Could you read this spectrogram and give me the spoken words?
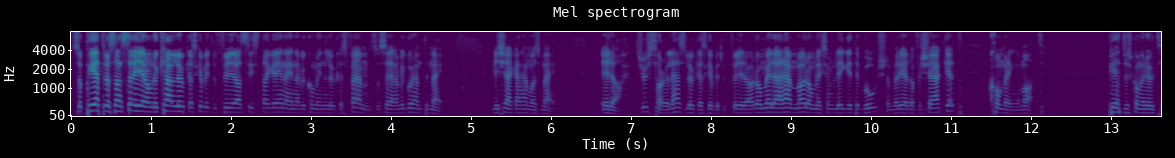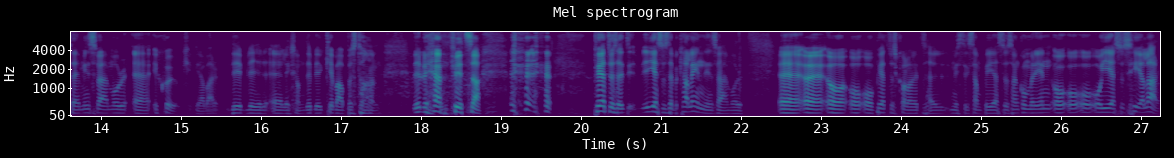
Så Petrus han säger, om du kan Lukas kapitel 4, sista grejerna innan vi kommer in i Lukas 5, så säger han, vi går hem till mig. Vi käkar hemma hos mig idag. True story, läs Lukas kapitel 4. Och de är där hemma, de liksom ligger till bords, de är redo för käket, kommer ingen mat. Petrus kommer ut och säger, min svärmor eh, är sjuk, grabbar. Det blir, eh, liksom, det blir kebab på stan. Det blir hempizza. Petrus säger, Jesus säger, kalla in din svärmor. Eh, eh, och, och, och, Petrus kollar lite så här misstänksamt på Jesus. Han kommer in och, och, och Jesus helar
